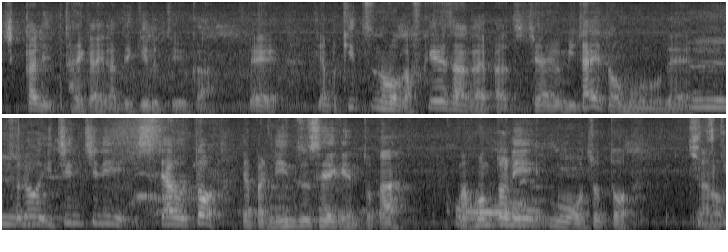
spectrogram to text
しっかり大会ができるというかでやっぱキッズの方が不計算がやっぱ試合を見たいと思うので、うん。それを1日にしちゃうとやっぱり人数制限とか、まあ、本当にもうちょっとキあの。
